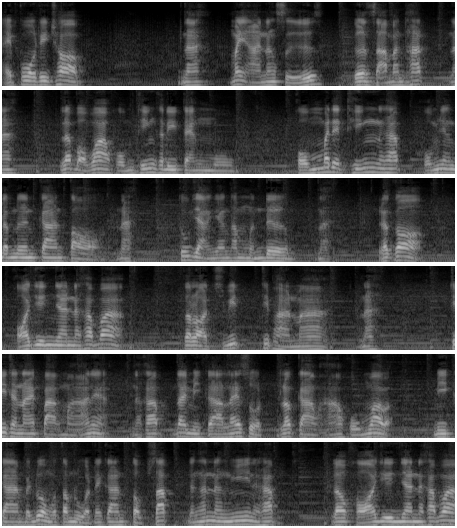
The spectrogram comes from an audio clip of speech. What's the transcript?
ไอ้พวกที่ชอบนะไม่อ่านหนังสือเกินสามบรรทัดนะแล้วบอกว่าผมทิ้งคดีแตงโม ผมไม่ได้ทิ้งนะครับ ผมยังดำเนินการต่อนะ ทุกอย่างยังทำเหมือนเดิมนะแล้วก็ขอยืนยันนะครับว่าตลอดชีวิตที่ผ่านมานะที่ทนายปากหมาเนี่ยนะครับได้มีการไลฟ์สดแล้วกล่าวหาผมว่ามีการไปร่วมกับตำรวจในการตบทรัพย์ดังนั้นดังนี้นะครับ เราขอยืนยันนะครับว่า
